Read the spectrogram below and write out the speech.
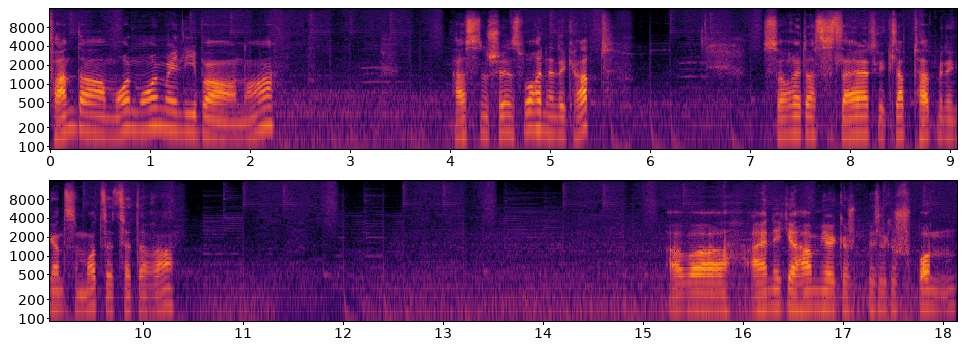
Fanda, moin moin mein Lieber, na? Hast ein schönes Wochenende gehabt? Sorry, dass es leider nicht geklappt hat mit den ganzen Mods etc. Aber einige haben hier ein bisschen gesponnen.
